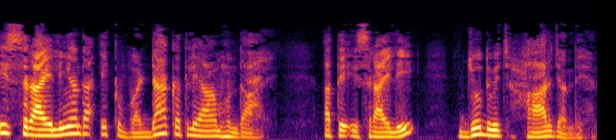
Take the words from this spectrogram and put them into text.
ਇਸرائیਲੀਆਂ ਦਾ ਇੱਕ ਵੱਡਾ ਕਤਲੇਆਮ ਹੁੰਦਾ ਹੈ ਅਤੇ ਇਸرائیਲੀ ਯੁੱਧ ਵਿੱਚ ਹਾਰ ਜਾਂਦੇ ਹਨ।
